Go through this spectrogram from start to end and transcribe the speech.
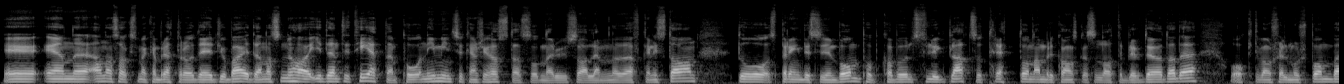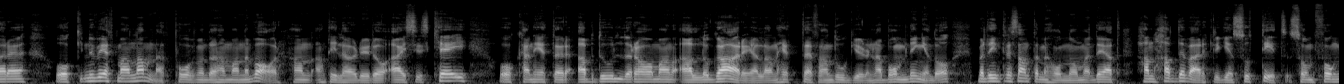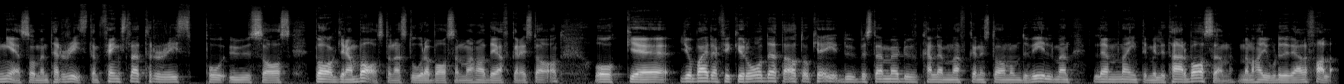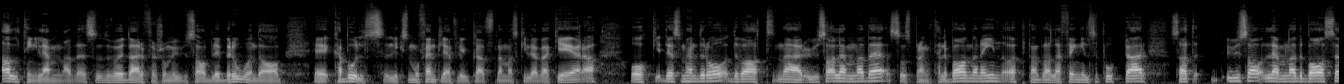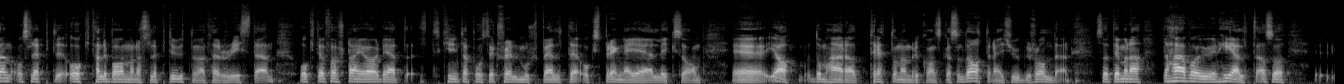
Eh, en eh, annan sak som jag kan berätta då, det är Joe Biden. Alltså nu har identiteten på, ni minns ju kanske i höstas när USA lämnade Afghanistan. Då sprängdes ju en bomb på Kabuls flygplats och 13 amerikanska soldater blev dödade och det var en självmordsbombare. Och nu vet man namnet på vem den här mannen var. Han, han tillhörde ju då Isis-K och han heter Abdul Rahman al-Logari, eller han hette för han dog ju i den här bombningen då. Men det intressanta med honom är att han hade verkligen suttit som fånge, som en terrorist, en fängslad terrorist på USAs Bagram-bas, den här stora basen man hade i Afghanistan. Och eh, Joe Biden fick ju rådet att okej, okay, du bestämmer, du kan lämna Afghanistan om du vill, men lämna inte militärbasen. Men han gjorde det i alla fall. Allting lämnades och det var ju därför som USA blev beroende av eh, Kabuls liksom offentliga flygplats när man skulle evakuera. Och det som hände då, det var att när USA lämnade så sprang talibanerna in och öppnade alla fängelseportar så att USA lämnade basen och släppte och talibanerna släppte ut den här terroristen. Och det första han gör det är att knyta på sig ett självmordsbälte och spränga ihjäl liksom, eh, ja, de här 13 amerikanska soldaterna i 20-årsåldern. Så att jag menar, det här var ju en helt, alltså,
